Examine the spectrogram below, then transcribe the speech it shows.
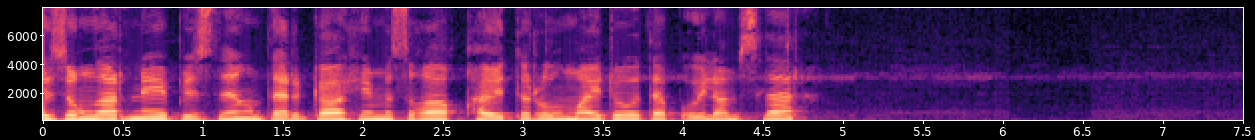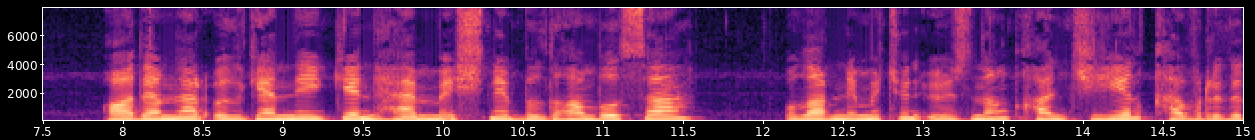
Өзеңләрне безнең дәргаһимизгә кайтырылмайды дип уйламсызлар? Адамлар өлгәннән кин һәм эшне булдыган булса, улар ни өчен үзенең канчы ел кабрыда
